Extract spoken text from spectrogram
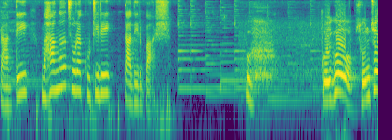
প্রান্তে ভাঙা চোরা কুটিরে তাদের বাস। কই গো শুনছো?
